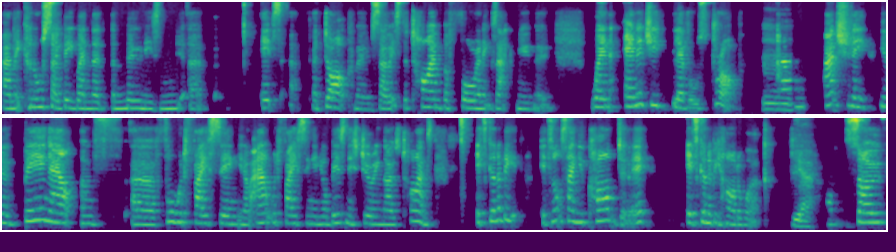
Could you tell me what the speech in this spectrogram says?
Um, it can also be when the, the moon is uh, it's a dark moon so it's the time before an exact new moon. When energy levels drop mm. actually you know being out and uh, forward facing you know outward facing in your business during those times it's going to be it's not saying you can't do it it's going to be harder work. Yeah. So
